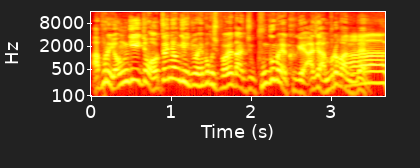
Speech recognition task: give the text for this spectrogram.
앞으로 연기 좀 어떤 연기 좀 해보고 싶어요? 나 지금 궁금해요. 그게 아직 안 물어봤는데 아,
